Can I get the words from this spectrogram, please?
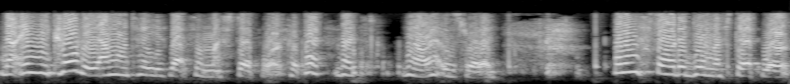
Now in recovery, I'm going to tell you about some of my step work because that that's you know that was really when I started doing my step work.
